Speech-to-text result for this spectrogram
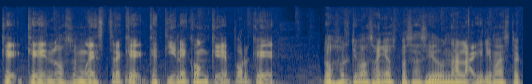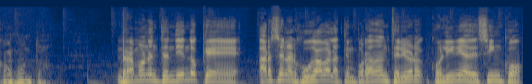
que, que nos demuestre que, que tiene con qué, porque los últimos años pues ha sido una lágrima este conjunto. Ramón, entendiendo que Arsenal jugaba la temporada anterior con línea de 5,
